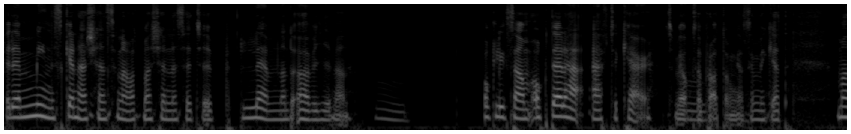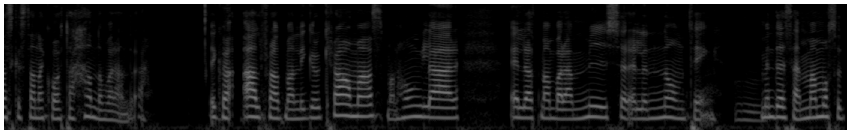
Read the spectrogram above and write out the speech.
För det minskar den här känslan av att man känner sig typ lämnad och övergiven. Mm. Och, liksom, och det är det här aftercare som vi också Mm. pratar om ganska mycket. Att man ska stanna kvar och ta hand om varandra. Det kan vara allt från att man ligger och kramas, man hånglar eller att man bara myser eller någonting. Mm. Men det är så här, man måste,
